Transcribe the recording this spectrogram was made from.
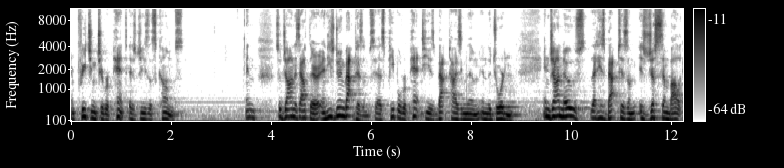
and preaching to repent as Jesus comes. And so John is out there and he's doing baptisms. As people repent, he is baptizing them in the Jordan. And John knows that his baptism is just symbolic.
